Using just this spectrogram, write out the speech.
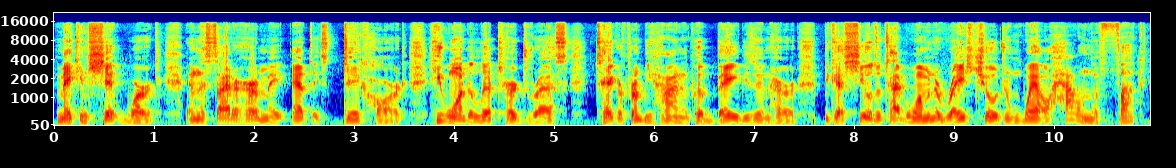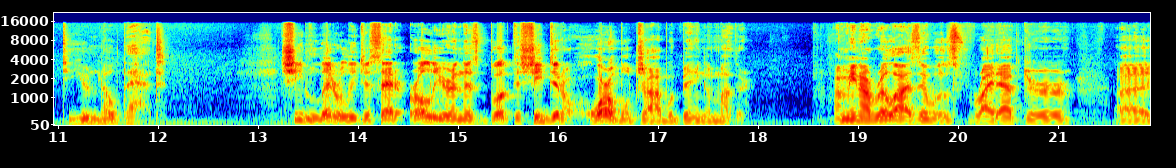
making shit work, and the sight of her made Ethics dick hard. He wanted to lift her dress, take her from behind, and put babies in her because she was the type of woman to raise children well. How in the fuck do you know that? She literally just said earlier in this book that she did a horrible job with being a mother. I mean, I realized it was right after uh,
